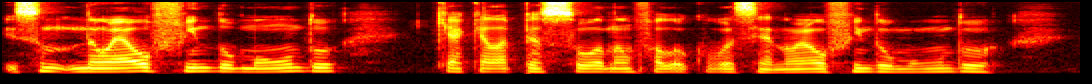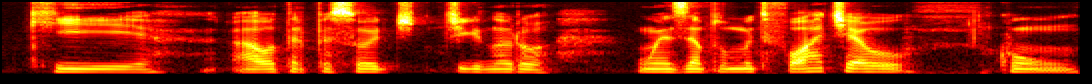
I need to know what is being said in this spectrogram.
isso não é o fim do mundo que aquela pessoa não falou com você. Não é o fim do mundo que a outra pessoa te, te ignorou. Um exemplo muito forte é o com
